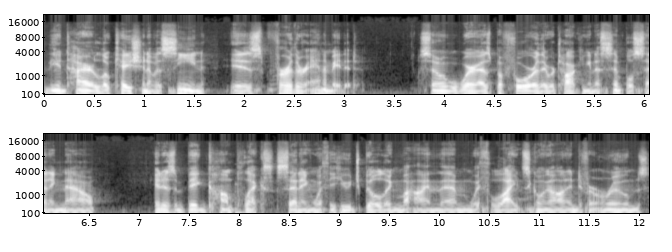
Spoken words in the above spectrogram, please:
the entire location of a scene is further animated. So whereas before they were talking in a simple setting, now it is a big complex setting with a huge building behind them, with lights going on in different rooms.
